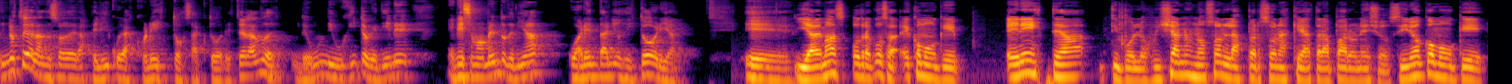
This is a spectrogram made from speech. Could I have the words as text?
Y no estoy hablando solo de las películas con estos actores, estoy hablando de, de un dibujito que tiene, en ese momento tenía 40 años de historia. Eh, Y además, otra cosa, es como que en esta, tipo, los villanos no son las personas que atraparon ellos, sino como que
